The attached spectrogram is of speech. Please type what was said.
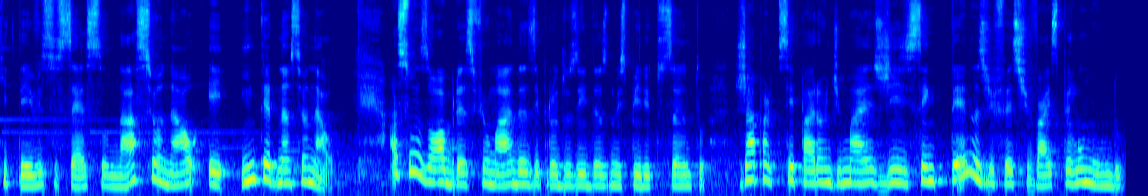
que teve sucesso nacional e internacional. As suas obras, filmadas e produzidas no Espírito Santo, já participaram de mais de centenas de festivais pelo mundo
